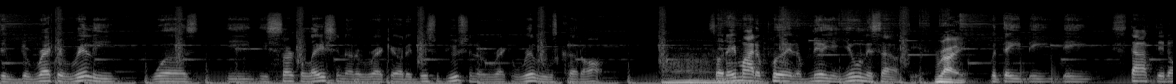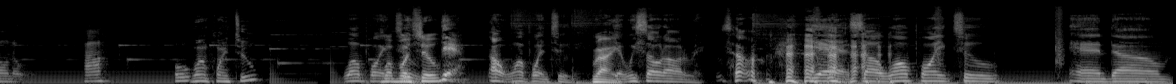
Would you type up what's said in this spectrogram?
the, the record really was the the circulation of the record or the distribution of the record really was cut off. So they might have put a million units out there, Right. but they they they stopped it on the huh 1.2? 1.2. 1.2? Yeah. Oh, 1.2. Right. Yeah, we sold all the records. So, yeah, so 1.2. And um,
